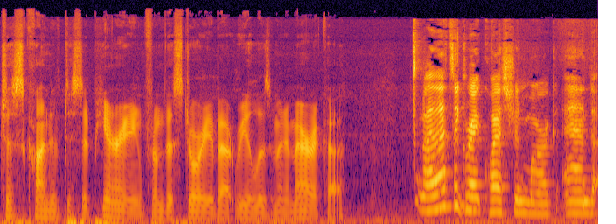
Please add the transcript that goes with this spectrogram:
just kind of disappearing from the story about realism in America? Uh, that's a great question, Mark. And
